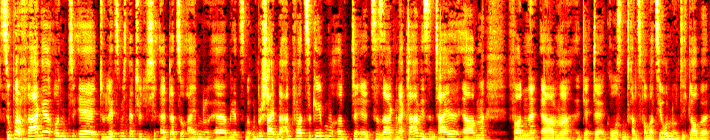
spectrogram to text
Super Frage und äh, du lädst mich natürlich äh, dazu ein, äh, jetzt eine unbescheidene Antwort zu geben und äh, zu sagen, na klar, wir sind Teil ähm, von ähm, der, der großen Transformation und ich glaube,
